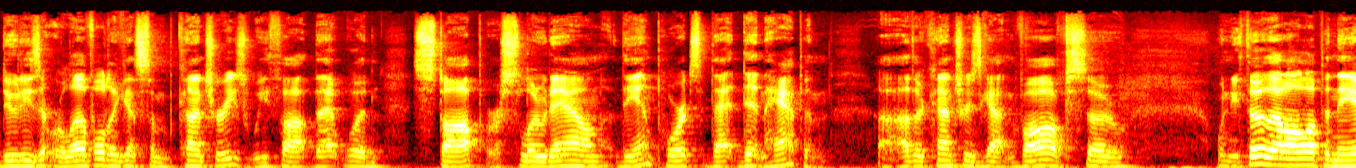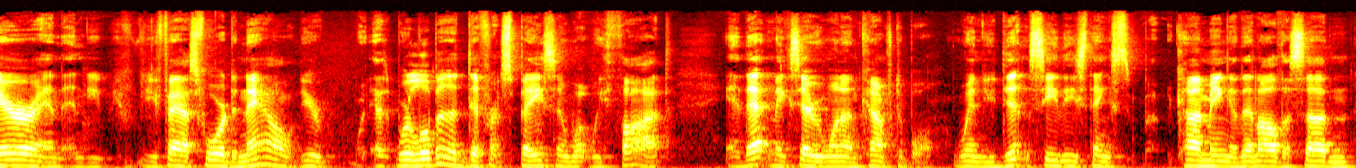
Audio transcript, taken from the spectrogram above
duties that were leveled against some countries, we thought that would stop or slow down the imports. That didn't happen. Uh, other countries got involved. So when you throw that all up in the air and, and you, you fast forward to now, you're we're a little bit of a different space than what we thought, and that makes everyone uncomfortable. When you didn't see these things coming, and then all of a sudden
